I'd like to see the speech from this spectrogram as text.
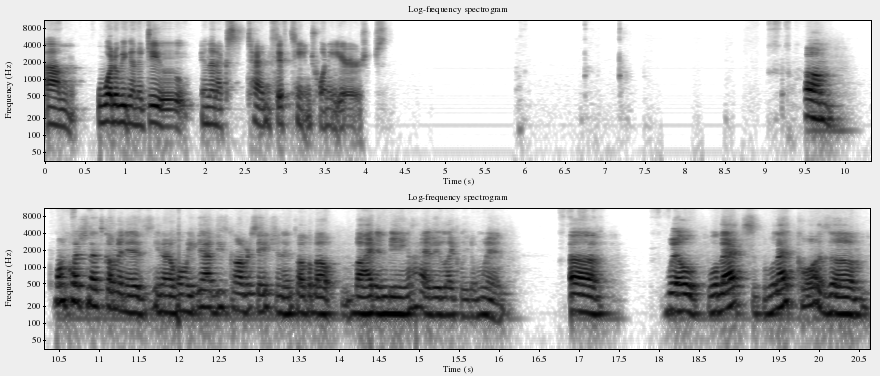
um, what are we going to do in the next 10, 15, 20 years? Um, one question that's coming is, you know, when we have these conversations and talk about Biden being highly likely to win, uh, will will that will that cause um,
